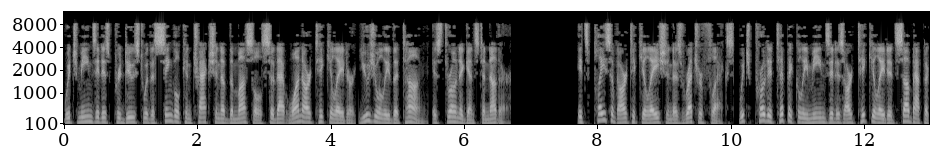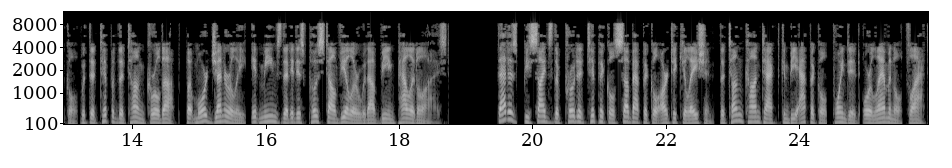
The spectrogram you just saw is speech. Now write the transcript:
which means it is produced with a single contraction of the muscles so that one articulator usually the tongue is thrown against another. Its place of articulation is retroflex, which prototypically means it is articulated subapical with the tip of the tongue curled up, but more generally, it means that it is postalveolar without being palatalized. That is, besides the prototypical subapical articulation, the tongue contact can be apical pointed or laminal flat.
